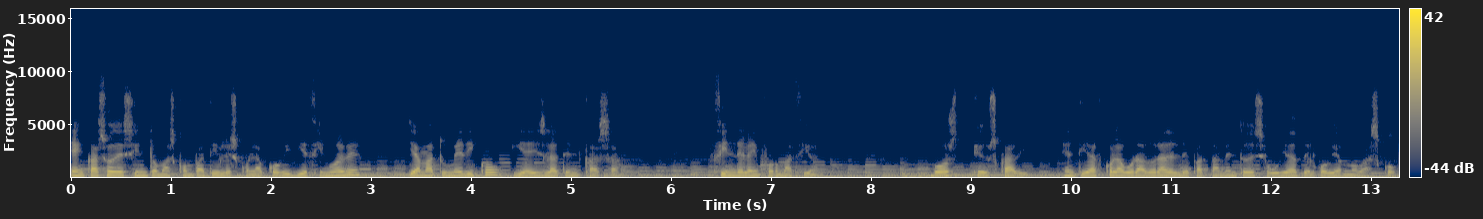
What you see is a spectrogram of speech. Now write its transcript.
En caso de síntomas compatibles con la COVID-19, llama a tu médico y aíslate en casa. Fin de la información. Voz Euskadi, entidad colaboradora del Departamento de Seguridad del Gobierno Vasco.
